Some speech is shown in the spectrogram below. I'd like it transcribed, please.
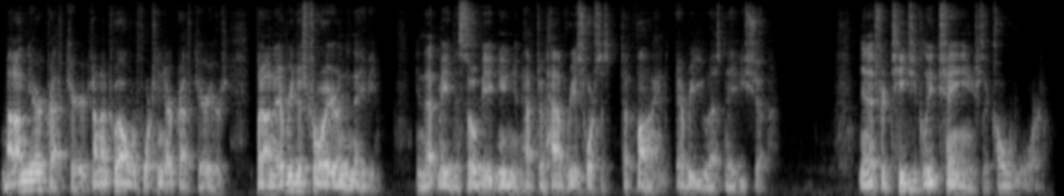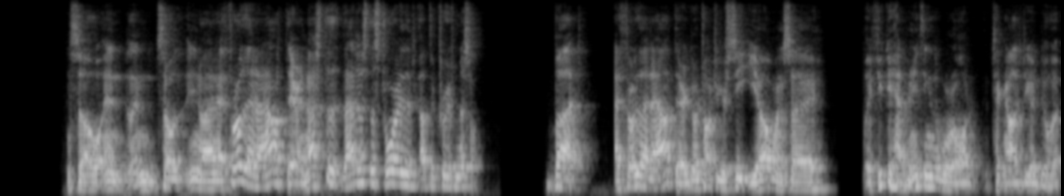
not on the aircraft carriers, not on 12 or 14 aircraft carriers, but on every destroyer in the Navy. And that made the Soviet Union have to have resources to find every U.S. Navy ship. And it strategically changed the Cold War. And so, and, and so, you know, and I throw that out there, and that's the that is the story of of the cruise missile. But I throw that out there. Go talk to your CEO and say, if you could have anything in the world, technology to go do it,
